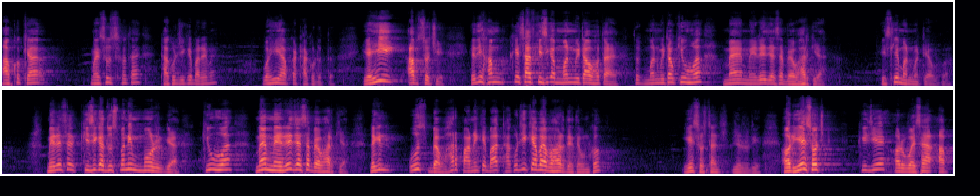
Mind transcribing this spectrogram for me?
आपको क्या महसूस होता है ठाकुर जी के बारे में? वही आपका ठाकुरत्व यही आप सोचिए, यदि हम के साथ किसी का मन मिटाव होता है तो मन मिटाव क्यों हुआ? मैं, मेरे जैसा व्यवहार किया, इसलिए मन मिटाव हुआ। मेरे से किसी का दुश्मनी मोड़ गया, क्यों हुआ? मैं, मेरे जैसा व्यवहार किया, लेकिन उस व्यवहार पाने के बाद ठाकुर जी क्या व्यवहार देते उनको? ये सोचना ज़रूरी है। और ये सोच कीजिए और वैसा आप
